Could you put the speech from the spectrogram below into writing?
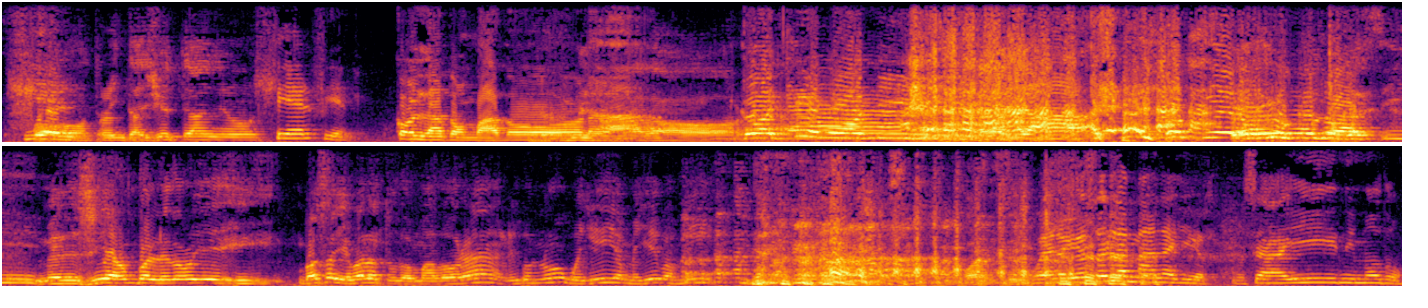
Fiel. Oh, 37 años. Fiel, fiel. Con la domadora. Domadora. ¡Ay, qué bonita! Yo quiero así. Me decía un valedor, oye, ¿y vas a llevar a tu domadora? Le digo, no, güey, ella me lleva a mí. Bueno, sí. Bueno, yo soy la manager. O sea, ahí ni modo.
